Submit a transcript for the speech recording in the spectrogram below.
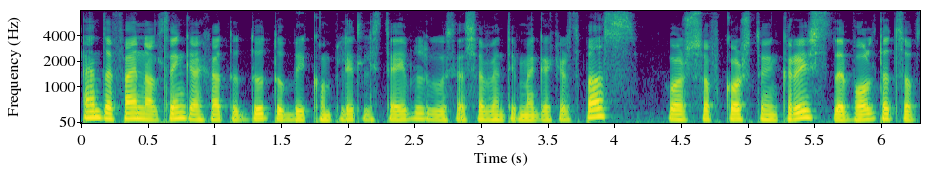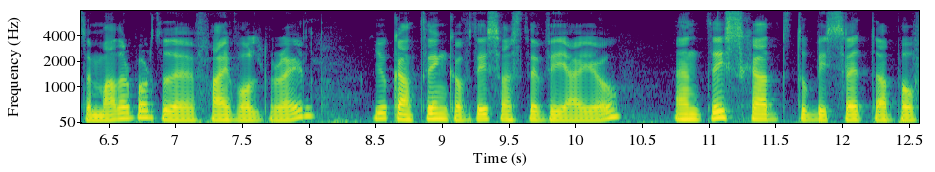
And the final thing I had to do to be completely stable with a 70 MHz bus was of course to increase the voltage of the motherboard, the 5 volt rail. You can think of this as the VIO, and this had to be set above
